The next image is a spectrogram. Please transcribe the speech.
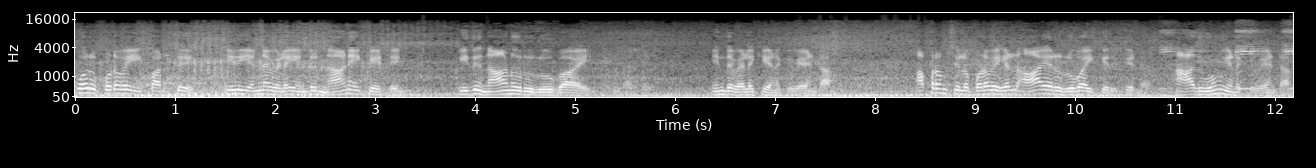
ஒரு புடவை பார்த்து இது என்ன விலை? என்று நானே கேட்டேன். இது நானூறு ரூபாய். என்றார்கள் இந்த விலைக்கு எனக்கு வேண்டாம். அப்புறம் சில புடவைகள் ஆயிரம் ரூபாய்க்கு இருக்கின்றன. அதுவும் எனக்கு வேண்டாம்.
